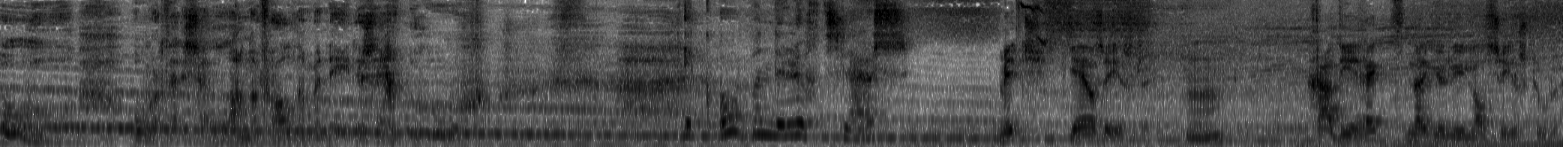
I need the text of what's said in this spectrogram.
Oeh, oeh, dat is een lange val naar beneden, zeg. Oeh. Ik open de luchtsluis. Mitch, jij als eerste. Ga direct naar jullie lanceerstoelen.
